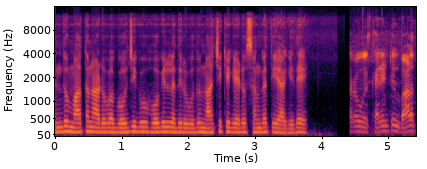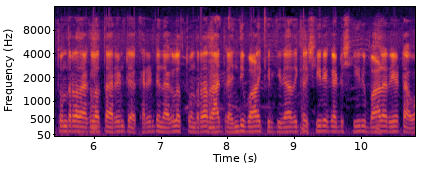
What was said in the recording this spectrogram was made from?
ಎಂದು ಮಾತನಾಡುವ ಗೋಜಿಗೂ ಹೋಗಿಲ್ಲದಿರುವುದು ನಾಚಿಕೆಗೇಡು ಸಂಗತಿಯಾಗಿದೆ. ಸರ್ ಕರೆಂಟಿನ ಭಾಳ ತೊಂದರೆ ಆಗಲತ್ತ ಕರೆಂಟ್ ಕರೆಂಟಿನ ಆಗಲತ್ತ ತೊಂದ್ರೆ ರಾತ್ರಿ ಹಂದಿ ಭಾಳ ಕಿರಿಕಿರಿ. ಅದಕ್ಕೆ ಸೀರೆ ಗಡ್ಡಿ ಸೀರೆ ಭಾಳ ರೇಟ್ ಅವ.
